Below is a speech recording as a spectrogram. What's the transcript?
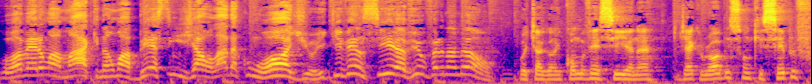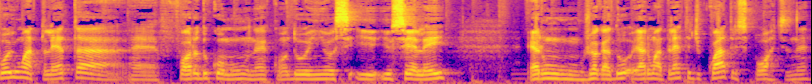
O homem era uma máquina, uma besta enjaulada com ódio e que vencia, viu, Fernandão? Pô, Tiagão, e como vencia, né? Jack Robinson, que sempre foi um atleta é, fora do comum, né? Quando em UCLA era um jogador, era um atleta de quatro esportes, né?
